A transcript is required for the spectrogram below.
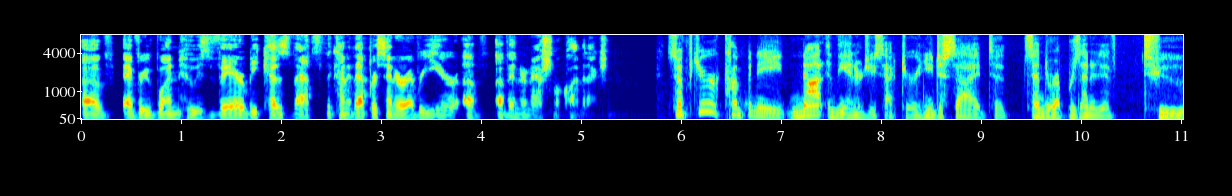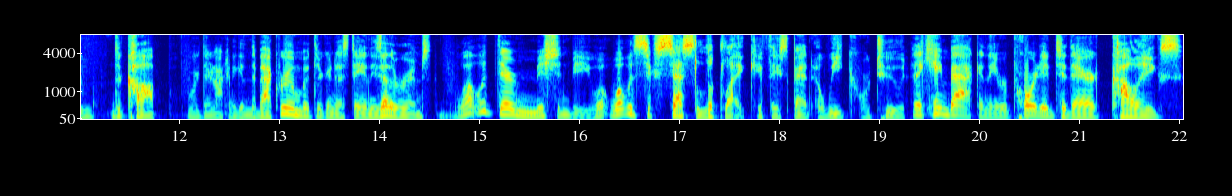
of everyone who is there because that's the kind of epicenter every year of, of international climate action. So, if you're a company not in the energy sector and you decide to send a representative to the COP, where they're not going to get in the back room, but they're going to stay in these other rooms, what would their mission be? What, what would success look like if they spent a week or two and they came back and they reported to their colleagues?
